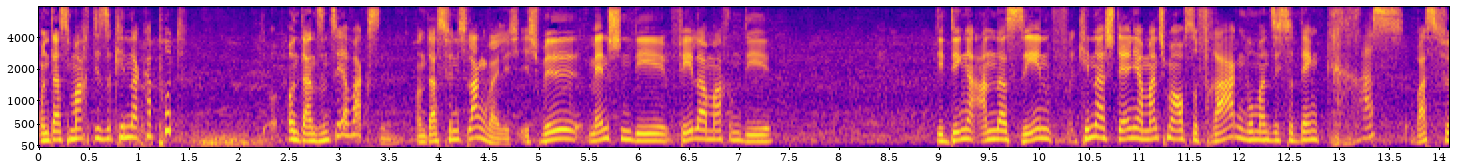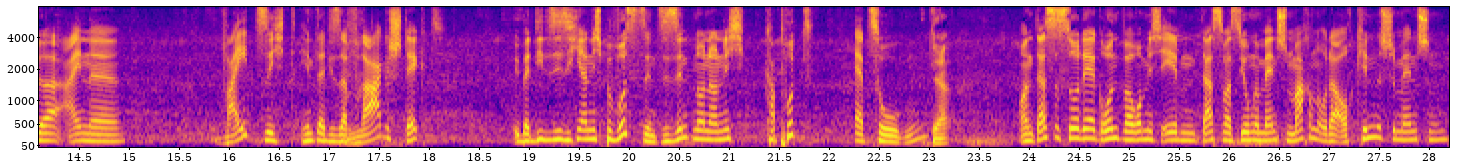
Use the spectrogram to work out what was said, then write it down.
und das macht diese Kinder kaputt. Und dann sind sie erwachsen. Und das finde ich langweilig. Ich will Menschen, die Fehler machen, die die Dinge anders sehen. Kinder stellen ja manchmal auch so Fragen, wo man sich so denkt, krass, was für eine Weitsicht hinter dieser mhm. Frage steckt, über die sie sich ja nicht bewusst sind. Sie sind nur noch nicht kaputt erzogen. Ja. Und das ist so der Grund, warum ich eben das, was junge Menschen machen oder auch kindische Menschen,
